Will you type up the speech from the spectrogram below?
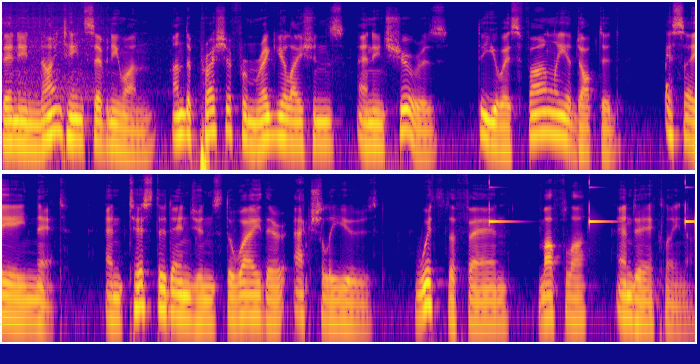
Then in 1971, under pressure from regulations and insurers, the US finally adopted SAE Net and tested engines the way they're actually used, with the fan, muffler, and air cleaner.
